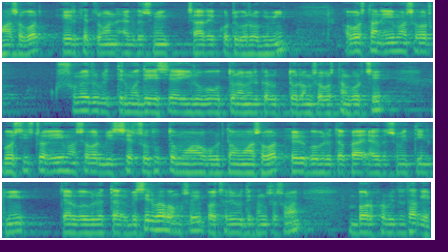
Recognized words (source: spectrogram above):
মহাসাগর। এর ক্ষেত্রমান এক দশমিক চার এক কোটি বর্গ কিমি। অবস্থান, এই মহাসাগর সুমেরু বৃত্তের মধ্যে এশিয়া, ইউরোপ ও উত্তর আমেরিকার উত্তর অংশে অবস্থান করছে। বৈশিষ্ট্য, এই মহাসাগর বিশ্বের চতুর্থ মহাগভীরতম মহাসাগর। এর গভীরতা প্রায় এক দশমিক তিন কিমি, যার গভীরতা বেশিরভাগ অংশই বছরের অধিকাংশ সময় বরফাবৃত থাকে।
